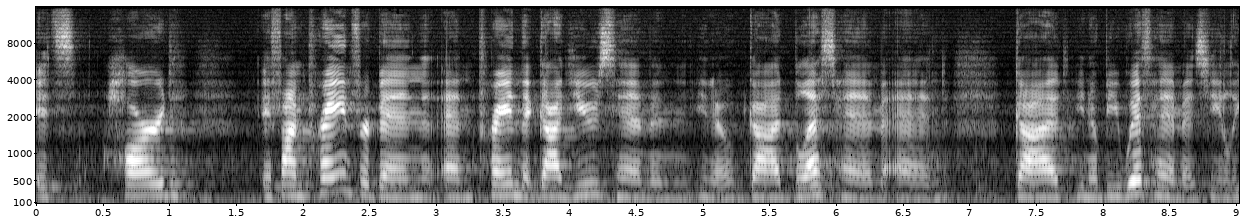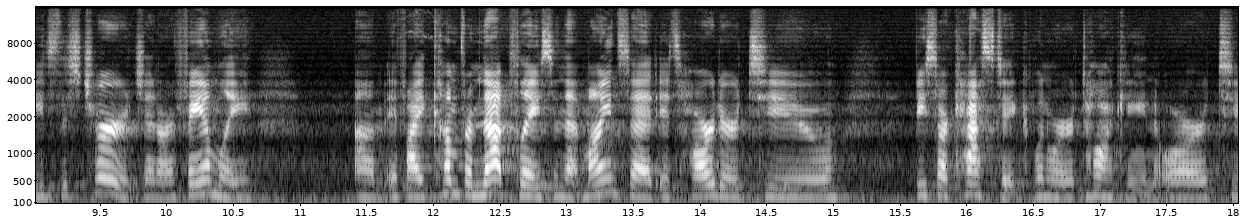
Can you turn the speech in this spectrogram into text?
it's hard if I'm praying for Ben and praying that God use him and you know God bless him and God you know be with him as he leads this church and our family um, if I come from that place and that mindset it's harder to be sarcastic when we're talking or to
